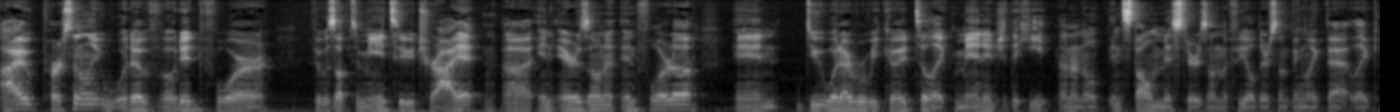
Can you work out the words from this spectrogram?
I personally would have voted for, if it was up to me, to try it uh, in Arizona and Florida and do whatever we could to like manage the heat. I don't know, install misters on the field or something like that. Like,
